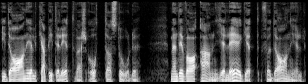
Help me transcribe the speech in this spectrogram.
I Daniel kapitel 1, vers 8 står det men det var angeläget för Daniel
